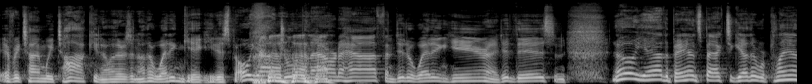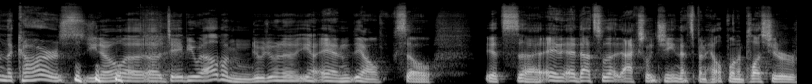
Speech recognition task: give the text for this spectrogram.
every time we talk, you know, there's another wedding gig. He just, oh, yeah, I drove an hour and a half and did a wedding here and I did this. And oh, yeah, the band's back together. We're playing the Cars, you know, a, a debut album. We're doing a, you know, and, you know, so it's uh, and, and that's actually Gene that's been helpful and plus your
